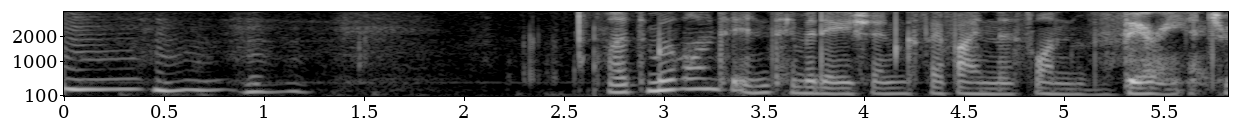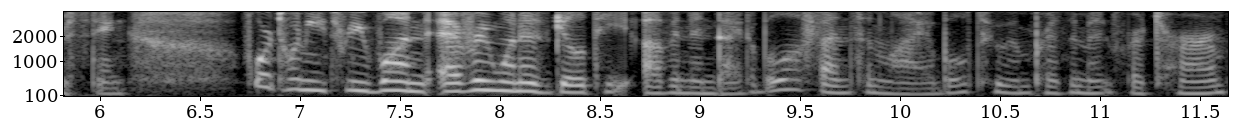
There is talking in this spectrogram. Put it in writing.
Mm-hmm. Let's move on to intimidation because I find this one very interesting. 423.1 Everyone is guilty of an indictable offense and liable to imprisonment for a term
